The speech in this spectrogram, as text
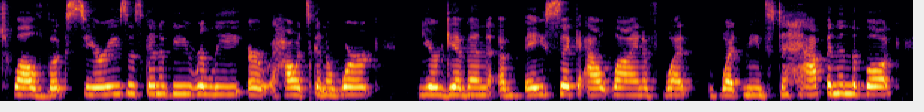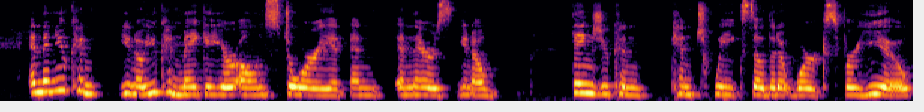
12 book series is going to be released or how it's going to work you're given a basic outline of what what needs to happen in the book and then you can you know you can make it your own story and and, and there's you know things you can can tweak so that it works for you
